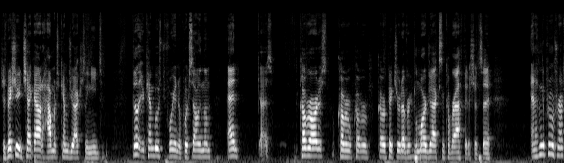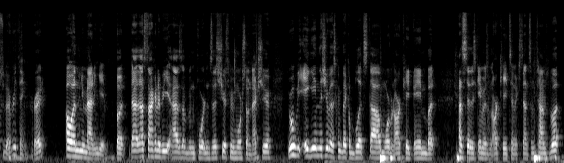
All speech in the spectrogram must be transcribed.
just make sure you check out how much chems you actually need to fill out your chem boost before you end up quick selling them. And guys, cover artist, cover cover cover picture, whatever. Lamar Jackson, cover athlete, I should say. And I think it pretty much wraps up everything, right? Oh, and the new Madden game. But that, that's not going to be as of importance this year. It's going to be more so next year. There will be a game this year, but that's going to be like a blitz style, more of an arcade game. But I'd say this game is an arcade to an extent sometimes. But,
